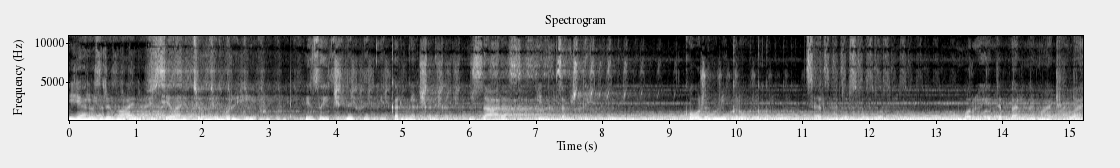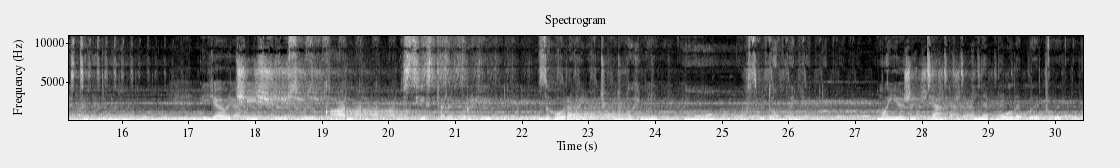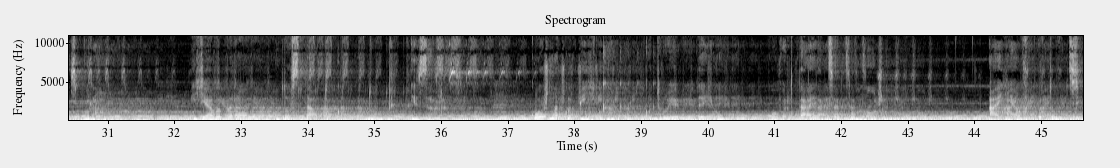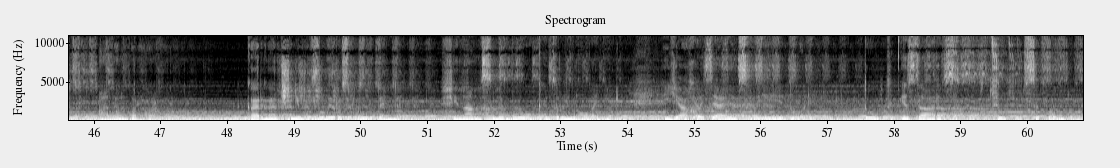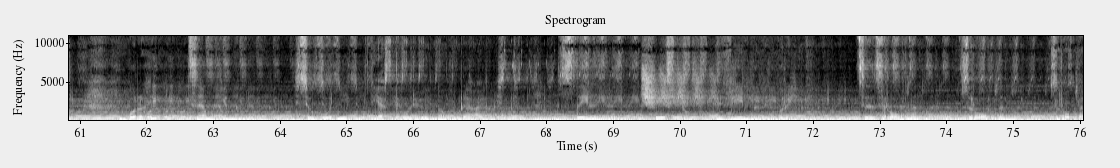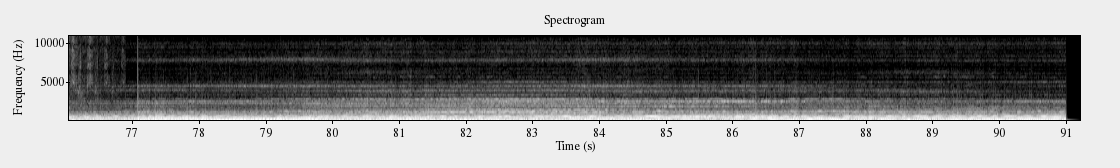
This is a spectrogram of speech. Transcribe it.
Я розриваю всі ланцюги боргів, фізичних і кармічних, зараз і назавжди. Кожен мій крок це рух до свободи. Борги тепер не мають власті. Я очищую свою карму, всі старі борги згорають у вогні мого усвідомлення. Моє життя не поле битви з боргами. Я вибираю достаток тут і зараз. Кожна копійка, котру я віддаю, повертається помноженою. А я в потоці, а не в боргах. Кармічні вузли розплутані, фінансові блоки зруйновані. Я хазяїн своєї долі. Тут і зараз, в цю секунду. Борги це моє минуле. Сьогодні я створюю нову реальність. Сильну, чисту, вільну від боргів. Це зроблено, зроблено, зроблено.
